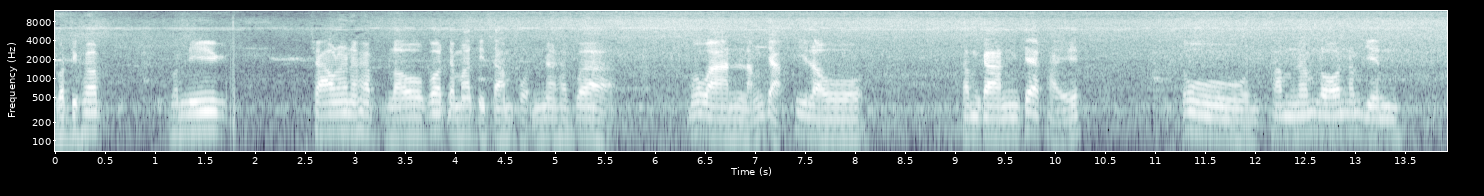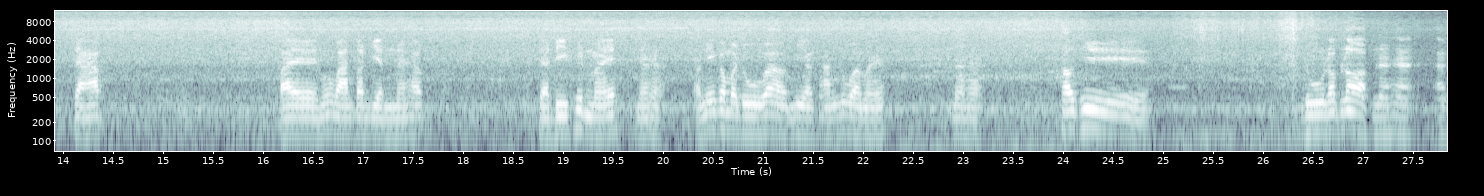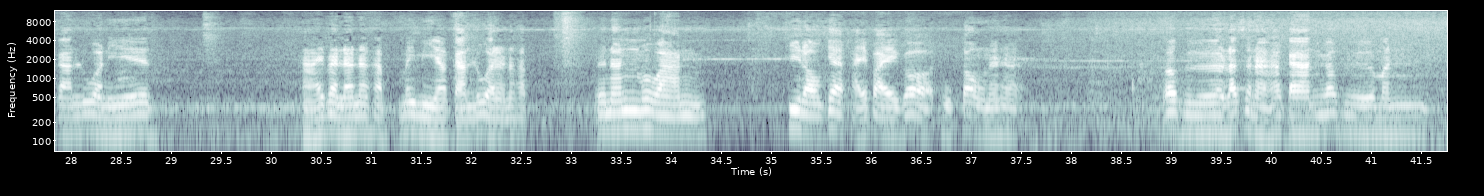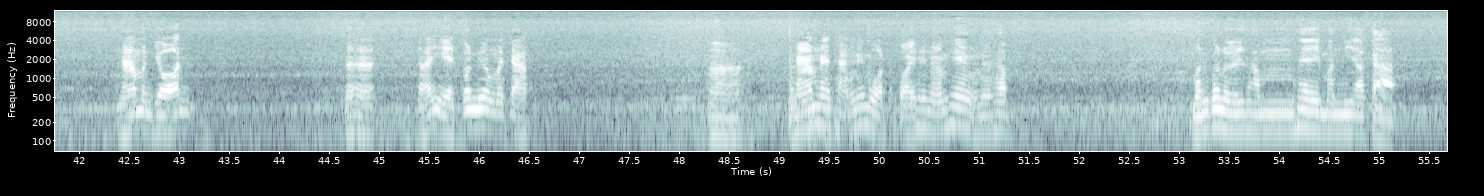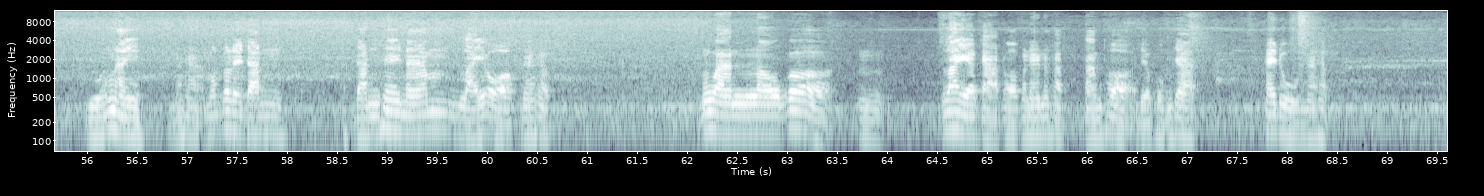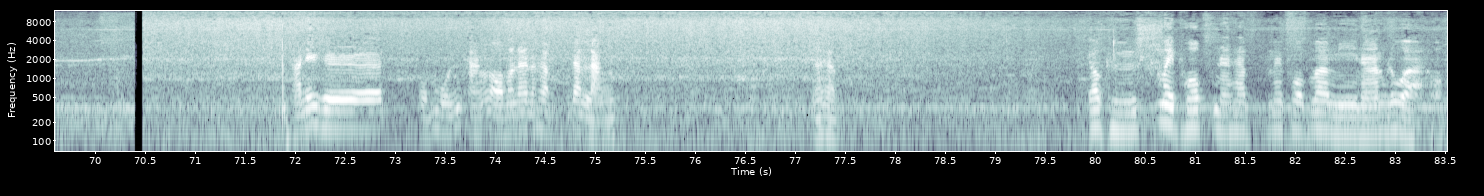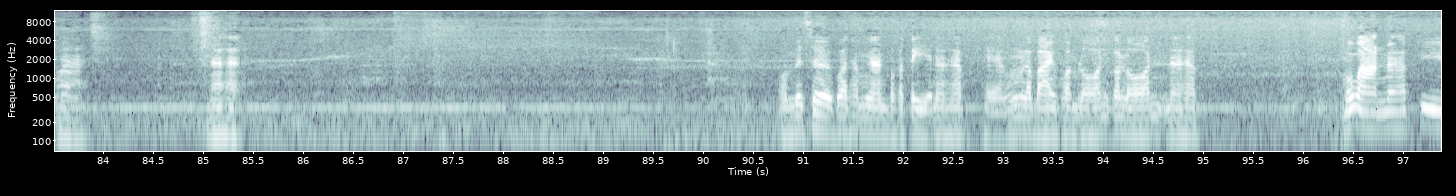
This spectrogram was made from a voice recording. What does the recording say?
สวัสดีครับ วันนี้เช้าแล้วนะครับ เราก็จะมาติดตามผลนะครับว่าเมื่อวานหลังจากที่เราทำการแก้ไข ตู้ทำน้ำร้อนน้ำเย็นจาบไปเมื่อวานตอนเย็นนะครับ จะดีขึ้นไหมนะฮะตอนนี้ก็มาดูว่ามีอาการรั่วไหมนะฮะเท่าที่ดูรอบๆนะฮะอาการรั่วนี้ หายไปแล้วนะครับ ไม่มีอาการรั่วแล้วนะครับเพราะฉะนั้นเมื่อวานที่เราแก้ไขไปก็ถูกต้องนะฮะก็คือลักษณะอาการก็คือมันน้ำมันย้อนนะฮะสาเหตุก็เนื่องมาจากาน้ำในถังไม่หมดปล่อยให้น้ำแห้งนะครับ มันก็เลยทำให้มันมีอากาศอยู่ข้างในนะฮะมันก็เลยดัน ดันให้น้ำไหลออกนะครับ เมื่อวานเราก็ไล่อากาศออกมาแล้วนะครับ ตามท่อ เดี๋ยวผมจะให้ดูนะครับ อันนี้คือผมหมุนถังออกมาแล้วนะครับ ด้านหลังนะครับ ก็คือไม่พบนะครับ ไม่พบว่ามีน้ำรั่วออกมานะฮะ คอมเพรสเซอร์ก็ทำงานปกตินะครับ แผงระบายความร้อนก็ร้อนนะครับ เมื่อวานนะครับที่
